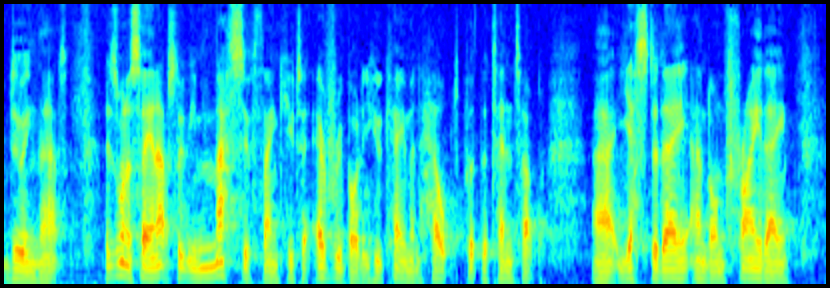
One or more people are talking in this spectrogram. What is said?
doing that. I just want to say an absolutely massive thank you to everybody who came and helped put the tent up uh, yesterday and on Friday.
